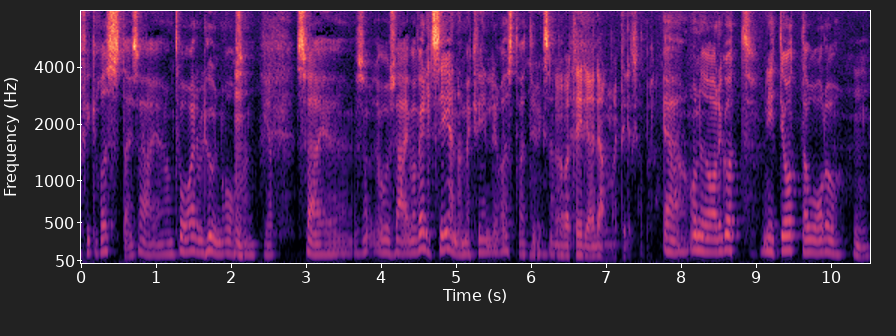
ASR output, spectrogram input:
fick rösta i Sverige. Om två år är det väl hundra år sedan. Ja. Sverige, och Sverige var väldigt sena med kvinnlig rösträtt till Det exempel. var tidigare i Danmark till exempel. Ja, och nu har det gått 98 år då. Mm.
